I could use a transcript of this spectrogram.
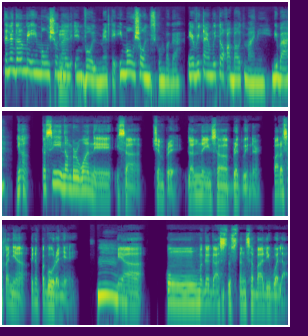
talagang may emotional Mm. involvement eh. Emotions, kumbaga. Every time we talk about money. Di ba? Yeah, kasi number one eh, isa, syempre, lalo na yung sa breadwinner. Para sa kanya, pinagpaguran niya eh. Mm. Kaya kung magagastos ng sa baliwala,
